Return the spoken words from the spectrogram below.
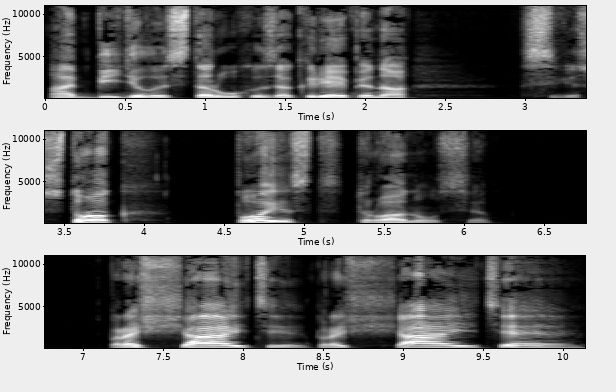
Обиделась старуха Закрепина. Свисток, поезд тронулся. «Прощайте, прощайте!»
